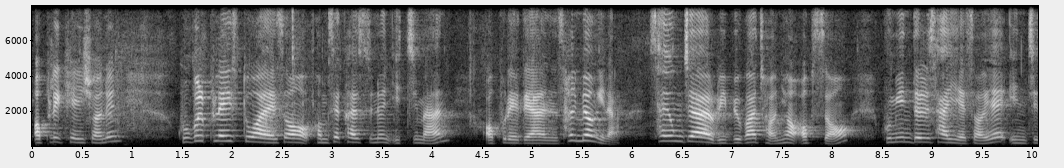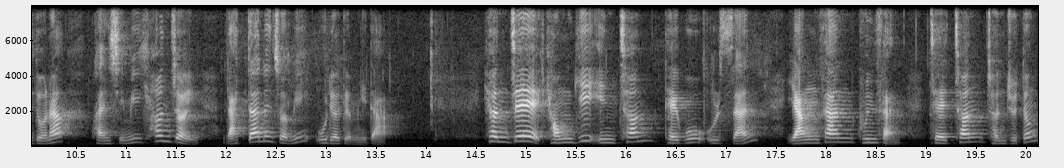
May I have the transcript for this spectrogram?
어플리케이션은 구글 플레이 스토어에서 검색할 수는 있지만 어플에 대한 설명이나 사용자 리뷰가 전혀 없어 구민들 사이에서의 인지도나 관심이 현저히 낮다는 점이 우려됩니다. 현재 경기, 인천, 대구, 울산, 양산, 군산, 제천, 전주 등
